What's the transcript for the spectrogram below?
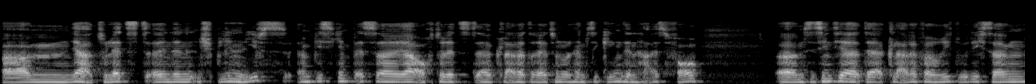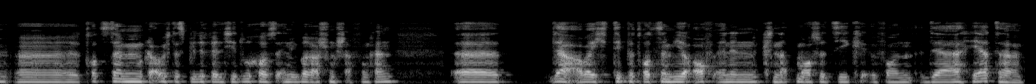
Ähm, ja, zuletzt äh, in den Spielen lief es ein bisschen besser. Ja, auch zuletzt äh, klarer 3 zu 0 haben sie gegen den HSV. Ähm, sie sind ja der klare Favorit, würde ich sagen. Äh, trotzdem glaube ich, dass Bielefeld hier durchaus eine Überraschung schaffen kann. Äh, ja, aber ich tippe trotzdem hier auf einen knappen Auswärtssieg von der Hertha.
